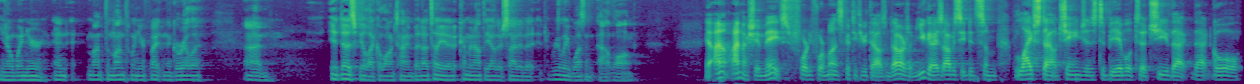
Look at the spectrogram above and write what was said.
you know, when you're, and month to month, when you're fighting the gorilla, um, it does feel like a long time. But I'll tell you, coming out the other side of it, it really wasn't that long. Yeah, I'm actually amazed. 44 months, $53,000. I mean, you guys obviously did some lifestyle changes to be able to achieve that, that goal.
